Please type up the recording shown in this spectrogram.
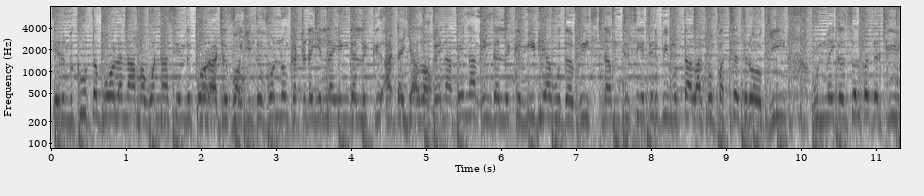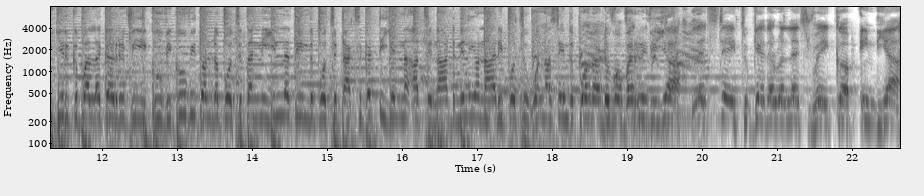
எறும்பு கூட்டம் போல நாம ஒன்னா சேர்ந்து போராடுவோம். இது ஒன்னும் கட்டடம் இல்ல எங்களுக்கு அடையாளம். வேணாம் வேணாம் எங்களுக்கு மீடியா உதவி. நம் திசையை திருப்பி முட்டாளாக்கும் பச்சை துரோகி. உண்மைகள் சொல்வதற்கு இருக்கு பல கருவி. கூவி கூவி தொண்டை போச்சு தண்ணி இல்ல தீந்து போச்சு. டாக்ஸ் கட்டி என்ன ஆச்சு? நாட்டு நிலையம் நாரி போச்சு. ஒன்னா சேர்ந்து போராடுவோம் வருவியா? Let's stay together and let's wake up India.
